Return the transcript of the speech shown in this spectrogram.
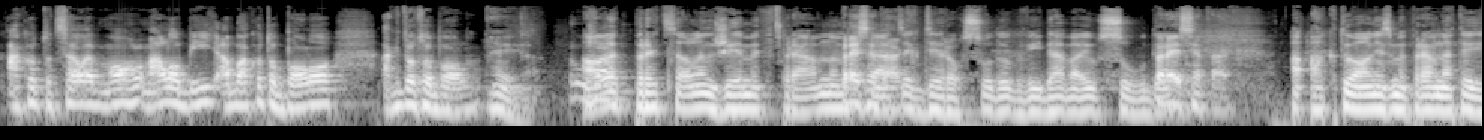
ako to celé mohlo, malo byť, alebo ako to bolo a kto to bol. Hej, ale predsa len žijeme v právnom štáte, kde rozsudok vydávajú súdy. Presne tak. A aktuálne sme práve na tej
